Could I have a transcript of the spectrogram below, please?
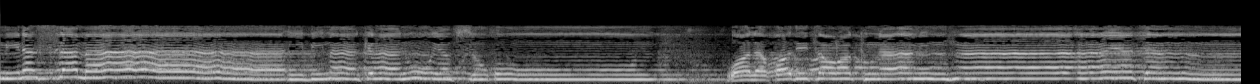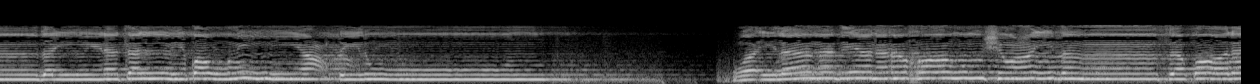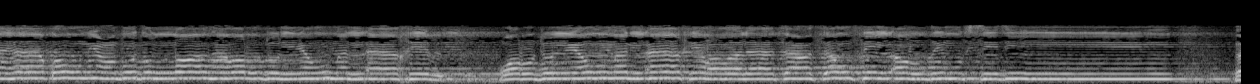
من السماء بما كانوا يفسقون. ولقد تركنا منها آية بينة لقوم يعقلون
